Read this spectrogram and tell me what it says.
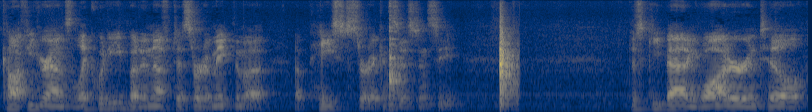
coffee grounds liquidy, but enough to sort of make them a, a paste sort of consistency. Just keep adding water until,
